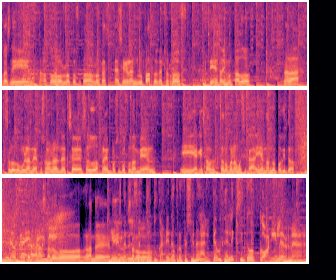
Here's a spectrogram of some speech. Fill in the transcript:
Tardes. A todos los locos, a todas las locas, a ese gran grupazo de cachorros que tienes ahí montado. Nada, un saludo muy grande a José Manuel Delche, saludo a Fren, por supuesto, también. Y aquí estamos escuchando buena música, ahí andando un poquito. FM. Hasta luego, grande ¿Quieres Neil. dar el Hasta salto luego. a tu carrera profesional? Alcanza el éxito con Ilerna.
